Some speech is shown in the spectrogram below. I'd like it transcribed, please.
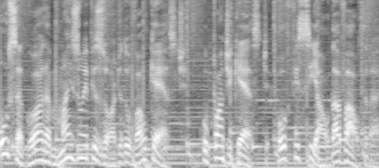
Ouça agora mais um episódio do Valcast, o podcast oficial da Valtra.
